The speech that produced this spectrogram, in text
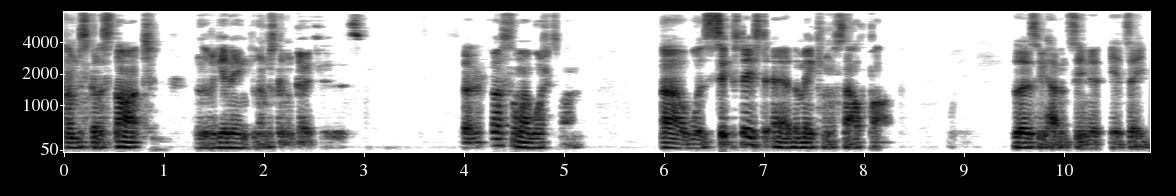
I'm just gonna start in the beginning, and I'm just gonna go through this. So the first film I watched this one uh, was Six Days to Air: The Making of South Park. For those who haven't seen it, it's a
